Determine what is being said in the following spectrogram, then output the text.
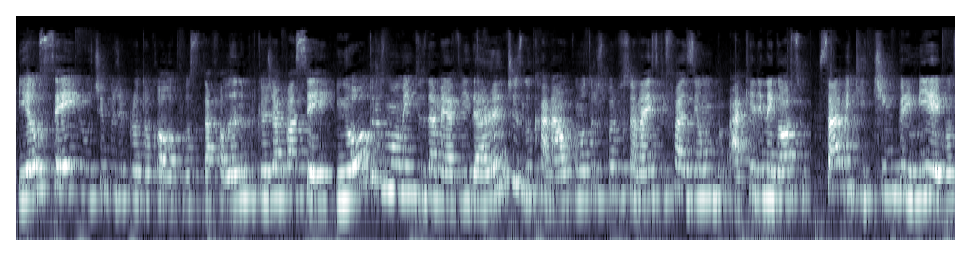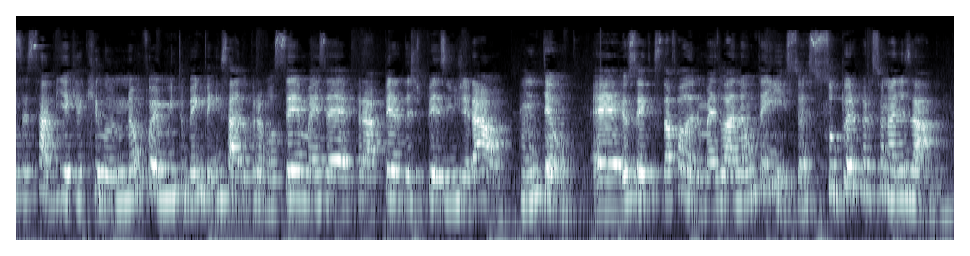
E eu sei o tipo de protocolo que você tá falando porque eu já passei em outros momentos da minha vida antes do canal com outros profissionais que faziam aquele negócio, sabe, que te imprimia e você sabia que aquilo não foi muito bem pensado pra você, mas é pra perda de peso em geral. Então, é, eu sei o que você tá falando, mas lá não tem isso, é super personalizado.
